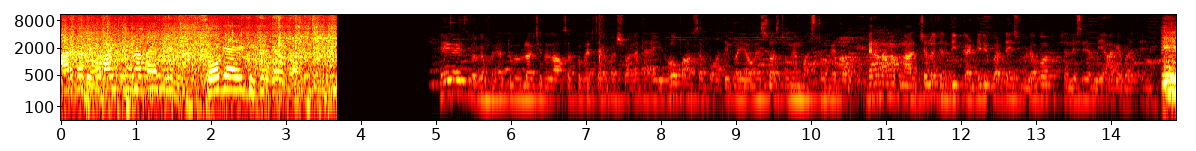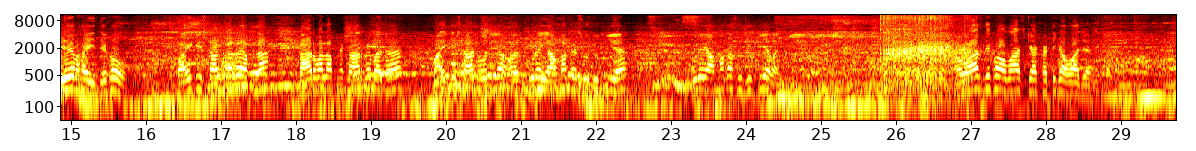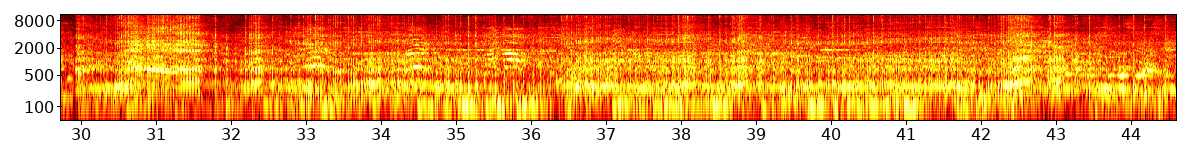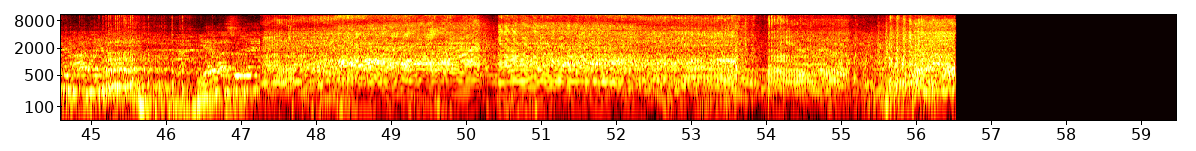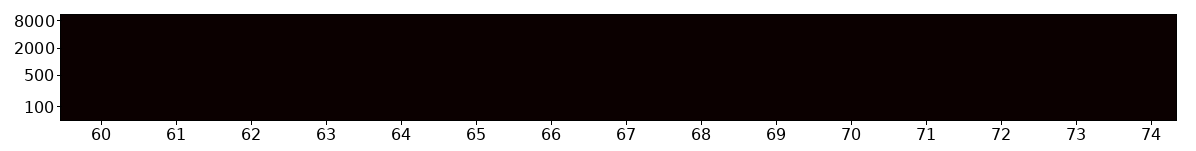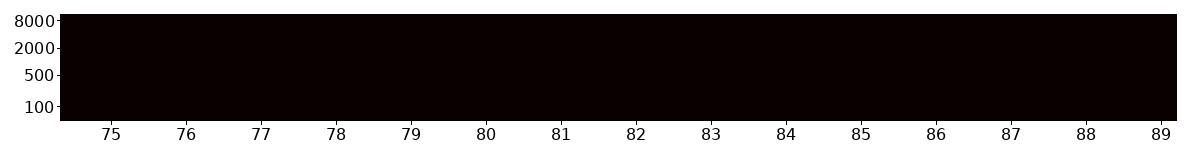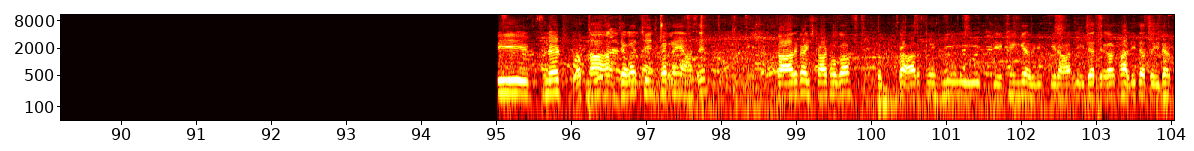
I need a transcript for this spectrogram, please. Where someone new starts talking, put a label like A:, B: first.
A: Car का देखो भाई कितना बेहतरीन। सो गया एक दूसरे के ऊपर। Hey guys welcome back to blog channel आप सबको मेरे चैनल पर स्वागत है। आई होप आप सब बहुत ही बढ़िया होंगे स्वस्थ होंगे मस्त होंगे। तो मेरा नाम है कुणाल। चलो जल्दी कंटिन्यू करते हैं इस वीडियो को। जल्दी से जल्दी आगे बढ़ते हैं। ये भाई देखो बाइक स्टार्ट कर रहे हैं अपना। कार वाला अपने कार में बैठा है। बाइक स्टार्ट हो रही है और पूरे यामा का सुजुकी है। पूरे यामा का सुजुकी है भाई। आवाज़ देखो आवाज़ क्या खट्टी का आवाज़ है। फ्लैट अपना जगह चेंज कर रहे हैं यहाँ से। कार का स्टार्ट होगा तो कार पे ही देखेंगे अभी, फ़िलहाल इधर जगह खाली था तो इधर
